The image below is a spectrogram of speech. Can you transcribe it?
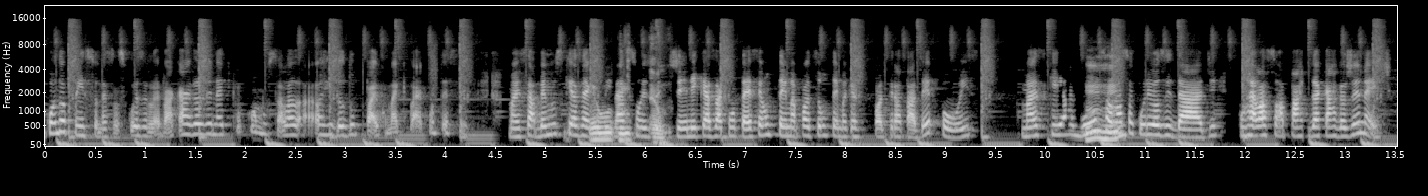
quando eu penso nessas coisas, levar a carga genética como se ela a vida do pai, como é que vai acontecer? Mas sabemos que as recomendações eu, gênicas acontecem, é um tema, pode ser um tema que a gente pode tratar depois, mas que aguça uhum. a nossa curiosidade com relação à parte da carga genética.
